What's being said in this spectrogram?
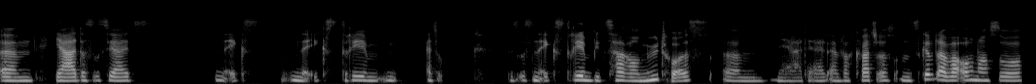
Ähm, ja, das ist ja jetzt ein ex, eine extrem, also das ist ein extrem bizarrer Mythos, ähm, ja, der halt einfach Quatsch ist. Und es gibt aber auch noch so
